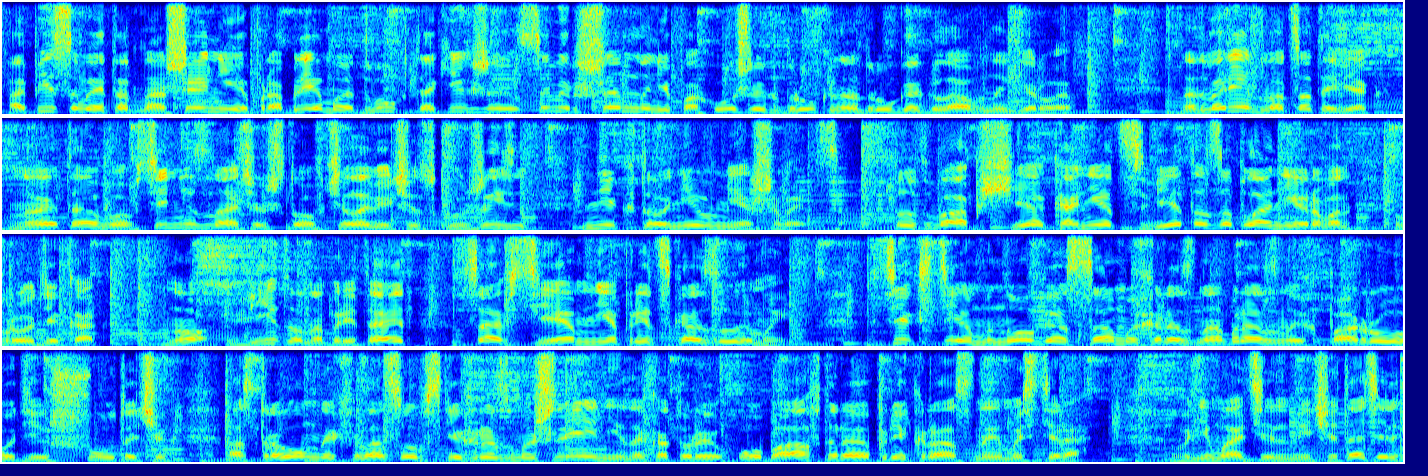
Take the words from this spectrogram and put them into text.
описывает отношения и проблемы двух таких же совершенно не похожих друг на друга главных героев. На дворе 20 век, но это вовсе не значит, что в человеческую жизнь никто не вмешивается. Тут вообще конец света запланирован, вроде как. Но вид он обретает совсем непредсказуемый. Тексте много самых разнообразных пародий, шуточек, остроумных философских размышлений, на которые оба автора прекрасные мастера. Внимательный читатель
